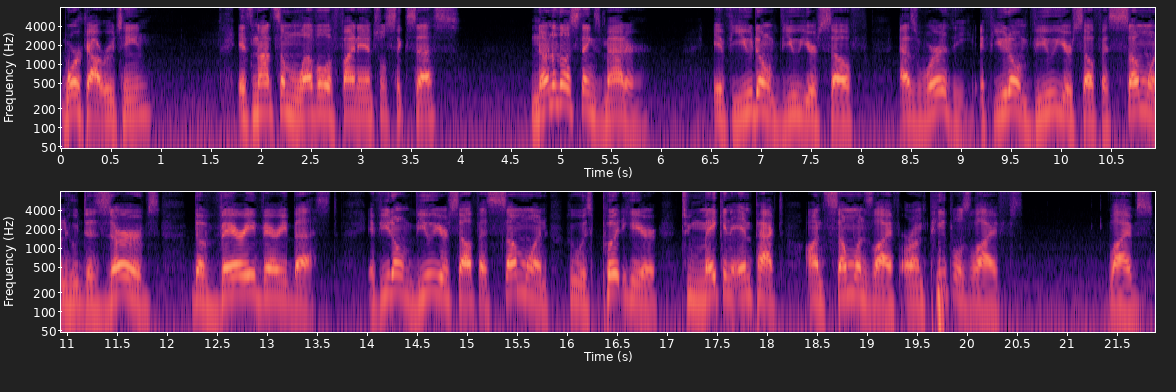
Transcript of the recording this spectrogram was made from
workout routine. It's not some level of financial success. None of those things matter if you don't view yourself as worthy, if you don't view yourself as someone who deserves the very, very best, if you don't view yourself as someone who was put here to make an impact on someone's life or on people's lives, lives,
